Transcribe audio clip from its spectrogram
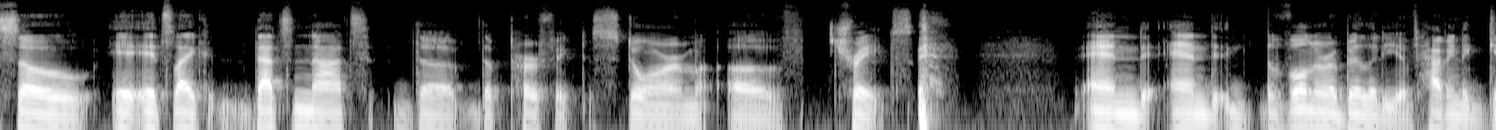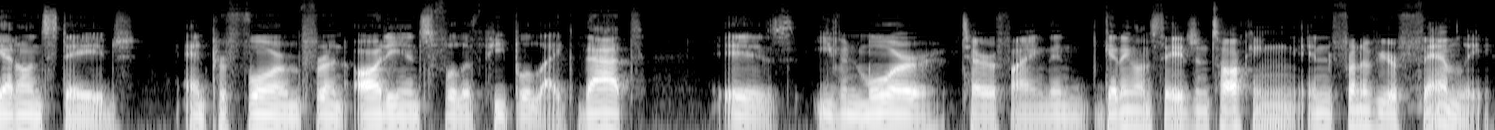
So it, it's like that's not the the perfect storm of traits and and the vulnerability of having to get on stage and perform for an audience full of people like that is even more terrifying than getting on stage and talking in front of your family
